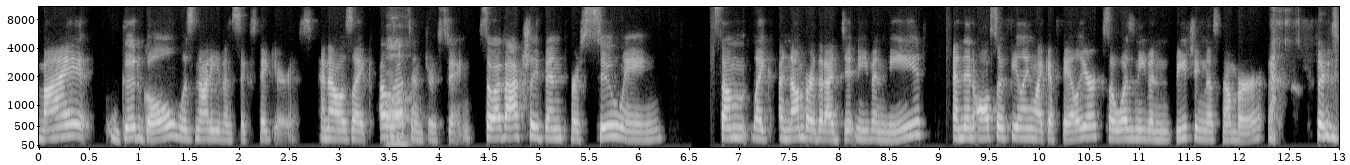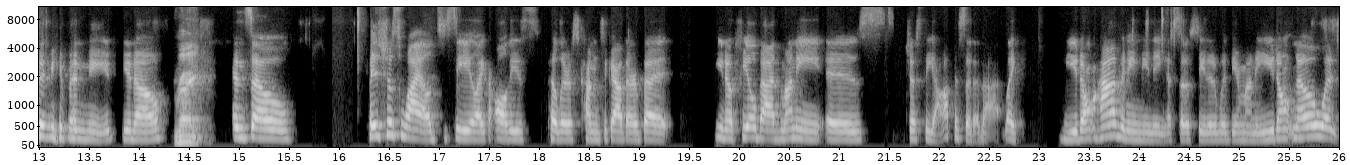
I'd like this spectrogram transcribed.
my good goal was not even six figures. And I was like, oh, wow. that's interesting. So I've actually been pursuing some like a number that I didn't even need. And then also feeling like a failure because I wasn't even reaching this number that I didn't even need, you know? Right. And so it's just wild to see like all these pillars come together. But, you know, feel bad money is just the opposite of that. Like you don't have any meaning associated with your money. You don't know what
